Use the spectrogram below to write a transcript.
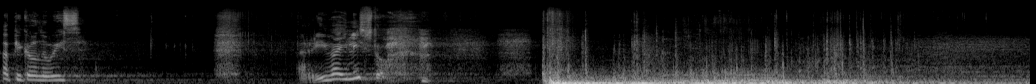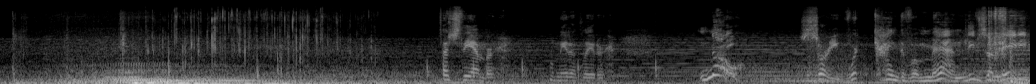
Up you go, Luis. Arriva y listo. Fetch the amber. We'll meet up later. No! Sorry, what kind of a man leaves a lady...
